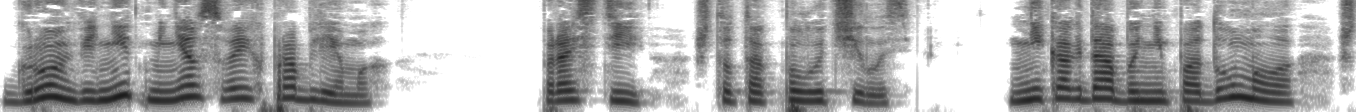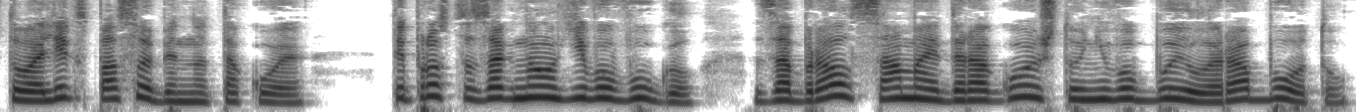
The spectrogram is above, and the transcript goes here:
Гром винит меня в своих проблемах. Прости, что так получилось. Никогда бы не подумала, что Олег способен на такое. Ты просто загнал его в угол, забрал самое дорогое, что у него было, работу.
